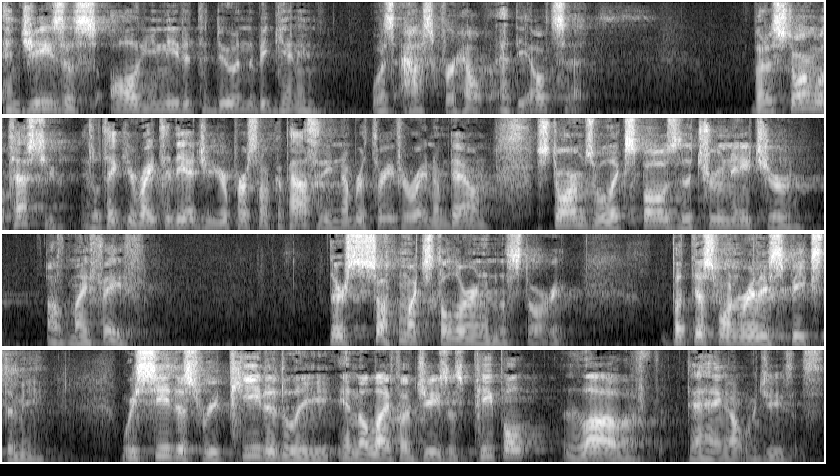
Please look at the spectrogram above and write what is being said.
And Jesus, all you needed to do in the beginning was ask for help at the outset. But a storm will test you. It'll take you right to the edge of your personal capacity. Number three, if you're writing them down, storms will expose the true nature of my faith. There's so much to learn in the story. But this one really speaks to me. We see this repeatedly in the life of Jesus. People loved to hang out with Jesus.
